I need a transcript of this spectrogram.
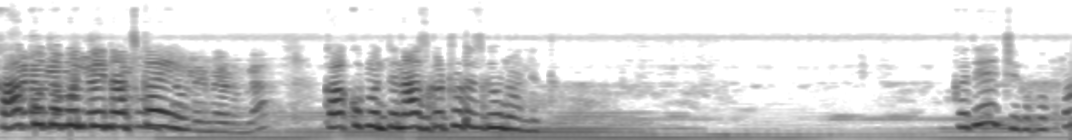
काकू तर म्हणते ना आज काय? मॅडमला. काकू म्हणते ना आज गठोडच घेऊन आलेत. कधी यायची का पप्पा?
